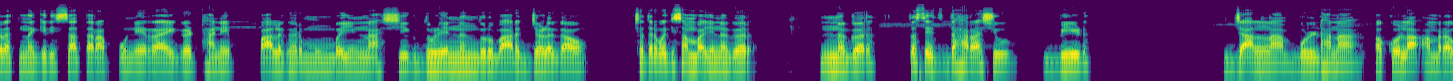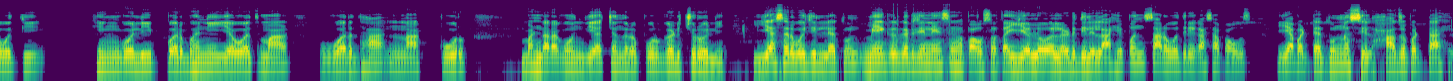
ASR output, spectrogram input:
रत्नागिरी सातारा पुणे रायगड ठाणे पालघर मुंबई नाशिक धुळे नंदुरबार जळगाव छत्रपती संभाजीनगर नगर तसेच धाराशिव बीड जालना बुलढाणा अकोला अमरावती हिंगोली परभणी यवतमाळ वर्धा नागपूर भंडारा गोंदिया चंद्रपूर गडचिरोली या सर्व जिल्ह्यातून मेघगर्जनेसह पावसाचा येलो अलर्ट दिलेला आहे. पण सार्वत्रिक असा पाऊस या पट्ट्यातून नसेल. हा जो पट्टा आहे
